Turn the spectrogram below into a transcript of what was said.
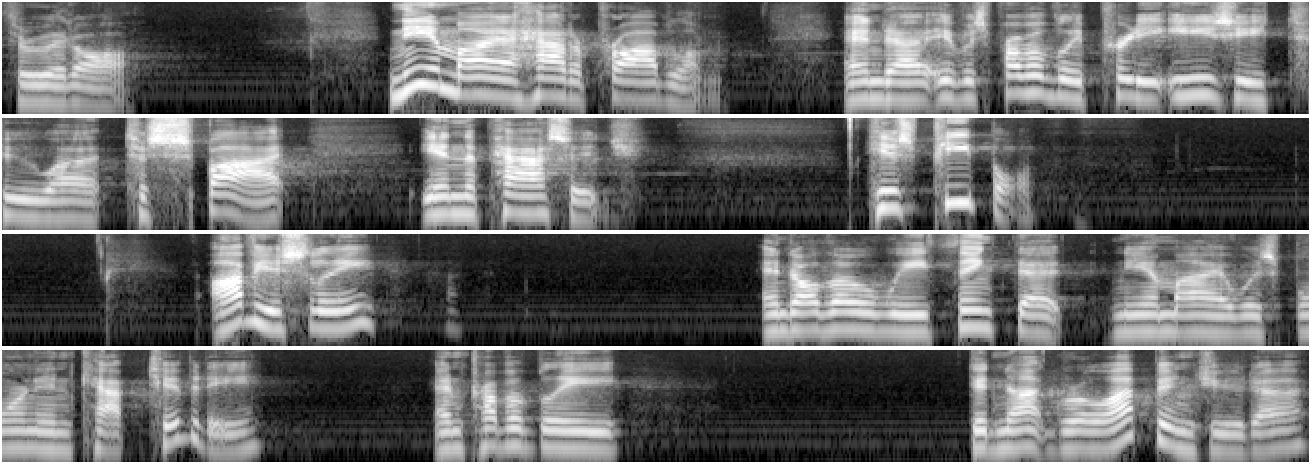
through it all. Nehemiah had a problem, and uh, it was probably pretty easy to, uh, to spot in the passage. His people, obviously, and although we think that Nehemiah was born in captivity and probably did not grow up in Judah,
